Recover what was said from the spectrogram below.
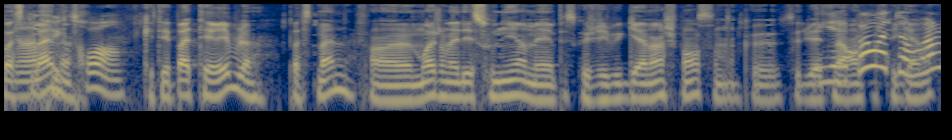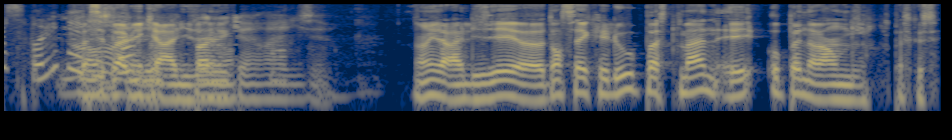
Il en a fait Postman, hein. qui était pas terrible. Postman. Enfin, euh, moi j'en ai des souvenirs, mais parce que je l'ai vu gamin, je pense. Donc euh, ça a dû Il être avait marrant pas. Waterworld, c'est pas lui qui a Non, fait c'est pas lui qui a réalisé, non. Non, il a réalisé euh, Danser avec les loups, Postman et Open Range. Je sais pas ce que c'est.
